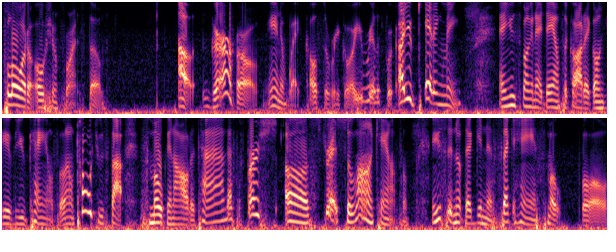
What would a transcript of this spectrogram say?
Florida oceanfront stuff. Oh, girl. Anyway, Costa Rica. Are you really? For, are you kidding me? And you smoking that damn cigar that gonna give you cancer. I told you stop smoking all the time. That's the first uh stretch to lung cancer. And you sitting up there getting that secondhand smoke uh,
